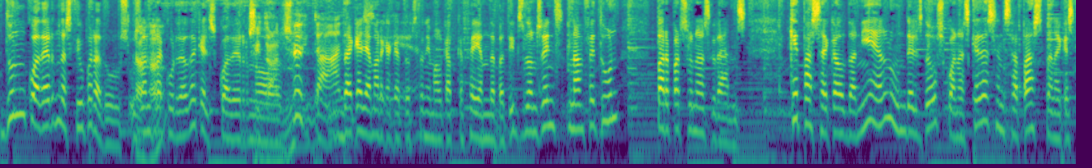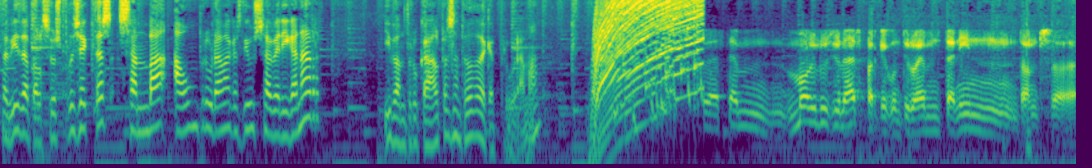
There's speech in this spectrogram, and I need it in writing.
d'un quadern d'estiu per adults. Us en Ahà. recordeu d'aquells quadernos Sí. Sí, d'aquella sí. marca que tots tenim al cap que fèiem de petits? Doncs ells n'han fet un per persones grans. Què passa? Que el Daniel, un d'ells dos, quan es queda sense pasta en aquesta vida pels seus projectes, se'n va a un programa que es diu Saber i Ganar i vam trucar al presentador d'aquest programa. Estem molt il·lusionats perquè continuem tenint doncs, eh,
